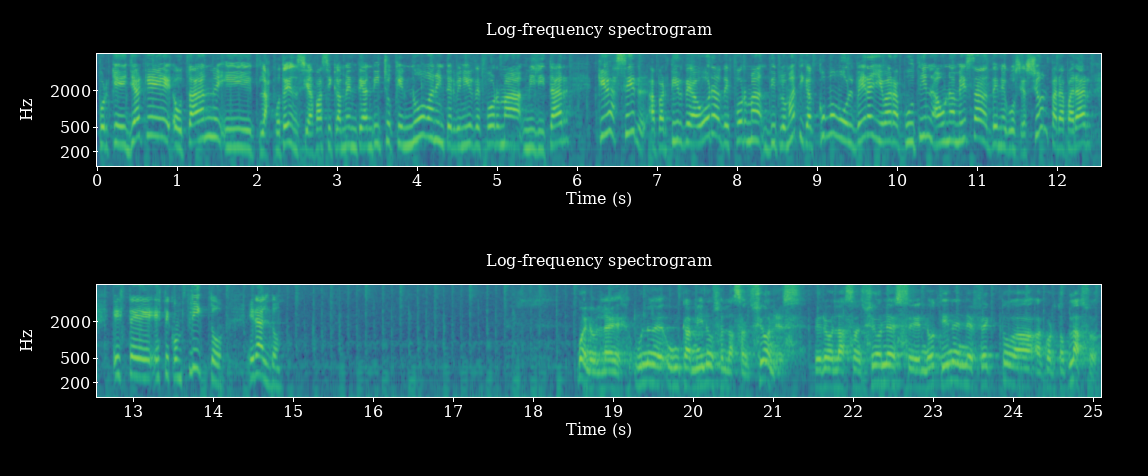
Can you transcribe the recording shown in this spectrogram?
porque ya que OTAN y las potencias básicamente han dicho que no van a intervenir de forma militar, ¿Qué hacer a partir de ahora de forma diplomática? ¿Cómo volver a llevar a Putin a una mesa de negociación para parar este, este conflicto? Heraldo. Bueno, un, camino son las sanciones, pero las sanciones eh, no tienen efecto a, corto plazo.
